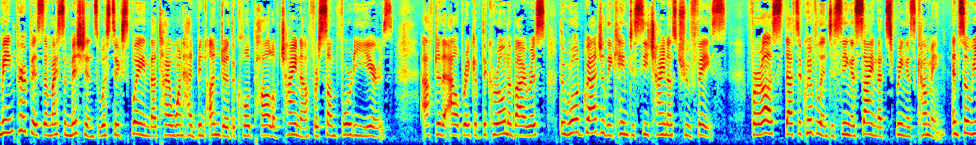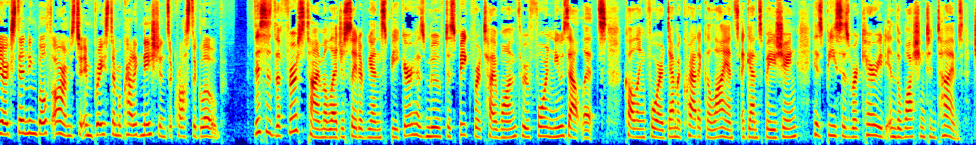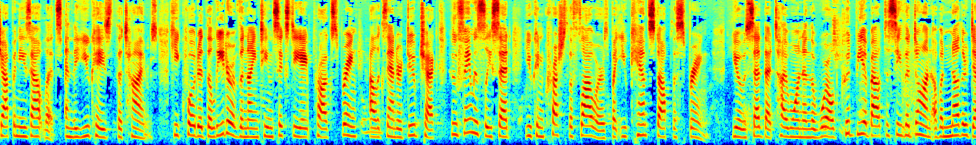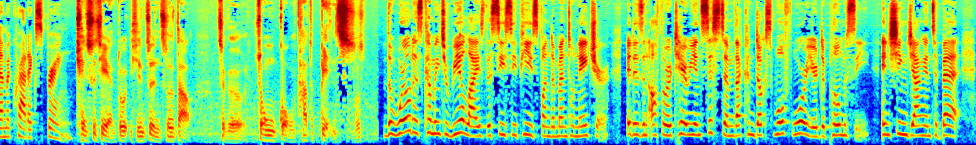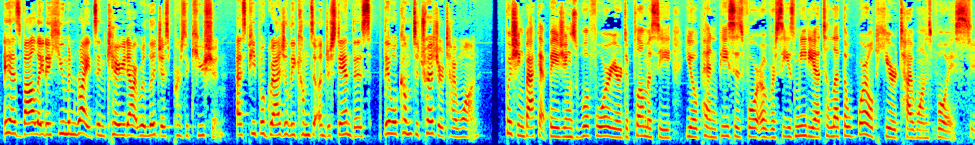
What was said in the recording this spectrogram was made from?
main purpose of my submissions was to explain that Taiwan had been under the cold pall of China for some 40 years. After the outbreak of the coronavirus, the world gradually came to see China's true face. For us, that's equivalent to seeing a sign that spring is coming. And so we are extending both arms to embrace democratic nations across the globe. This is the first time a legislative yuan speaker has moved to speak for Taiwan through foreign news outlets, calling for a democratic alliance against Beijing. His pieces were carried in the Washington Times, Japanese outlets, and the UK's The Times. He quoted the leader of the 1968 Prague Spring, Alexander Dubček, who famously said, You can crush the flowers, but you can't stop the spring. Yo said that Taiwan and the world could be about to see the dawn of another democratic spring. 全世界都已经认知到。 这个中共它的贬值。The world is coming to realize the CCP's fundamental nature. It is an authoritarian system that conducts wolf warrior diplomacy. In Xinjiang and Tibet, it has violated human rights and carried out religious persecution. As people gradually come to understand this, they will come to treasure Taiwan. Pushing back at Beijing's wolf warrior diplomacy, Yo penned pieces for overseas media to let the world hear Taiwan's voice.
